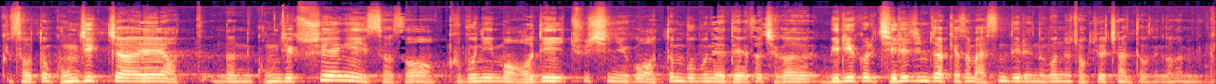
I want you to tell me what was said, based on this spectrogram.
그래서 어떤 공직자의 어떤 공직 수행에 있어서 그분이 뭐 어디 출신이고 어떤 부분에 대해서 제가 미리 그걸 지레 짐작해서 말씀드리는 건 적절치 않다고 생각합니다.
